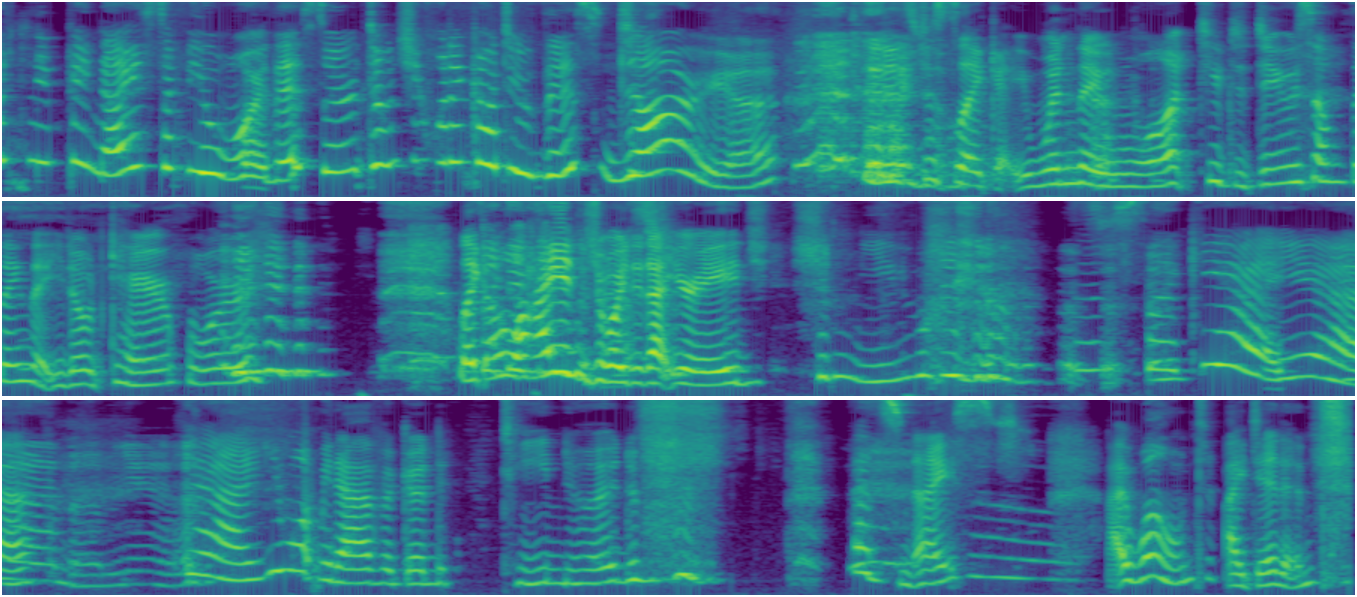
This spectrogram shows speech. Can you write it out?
"Wouldn't it be nice if you wore this?" or "Don't you want to go do this, Daria?" And it's just like when they want you to do something that you don't care for. Like, oh, I enjoyed it at your age. Shouldn't you? it's It's just like, yeah, yeah. yeah, mom, yeah. Yeah, you want me to have a good teenhood. That's nice. I won't. I didn't.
